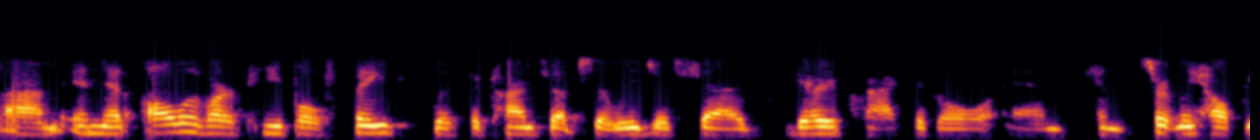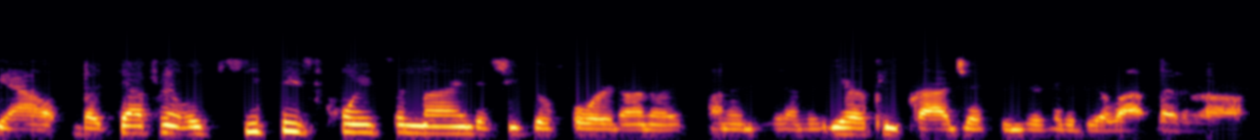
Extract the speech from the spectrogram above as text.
um, in that all of our people think with the concepts that we just said, very practical and can certainly help you out. But definitely keep these points in mind as you go forward on a on an, on an ERP project, and you're going to be a lot better off.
